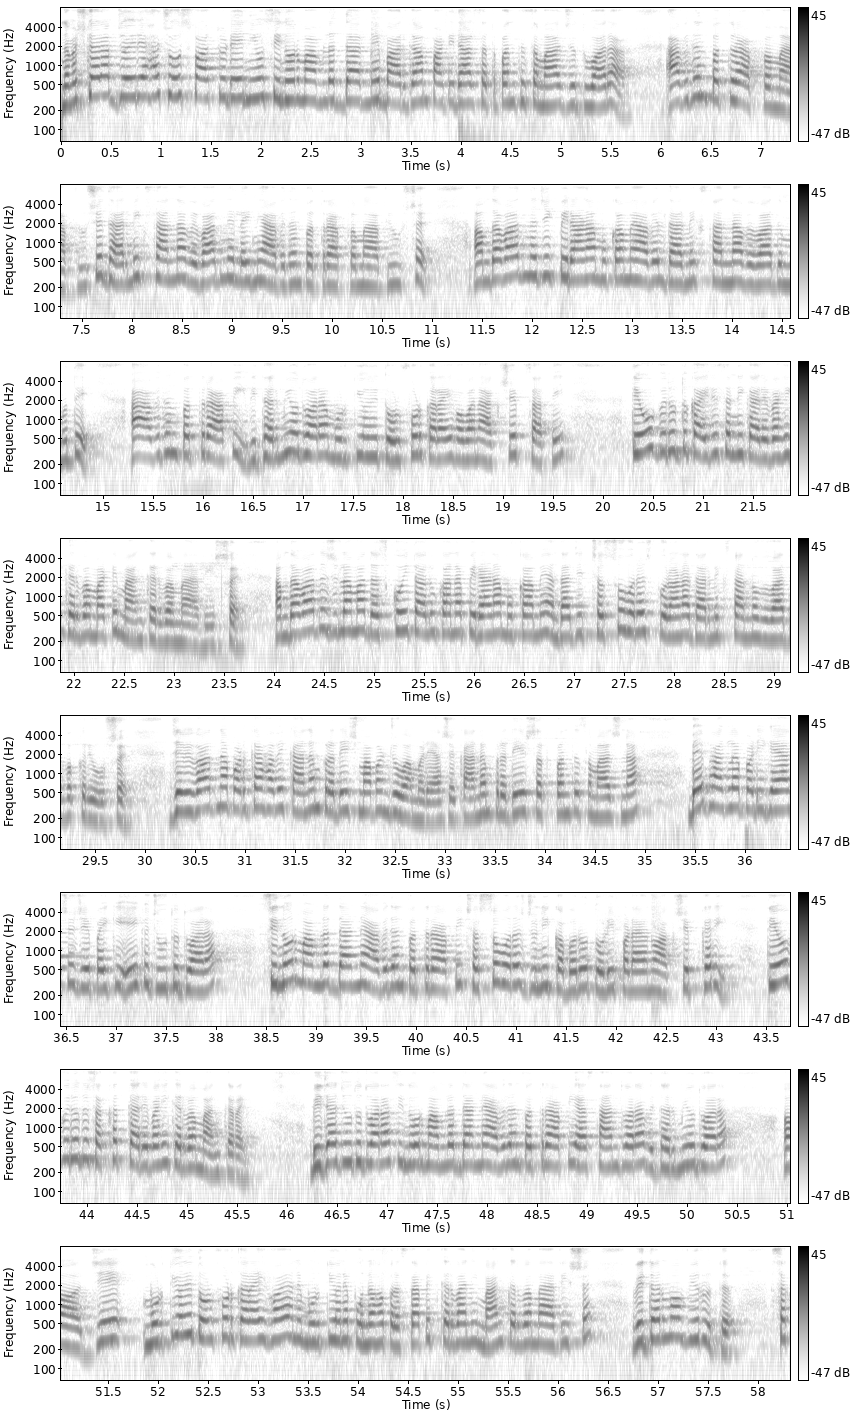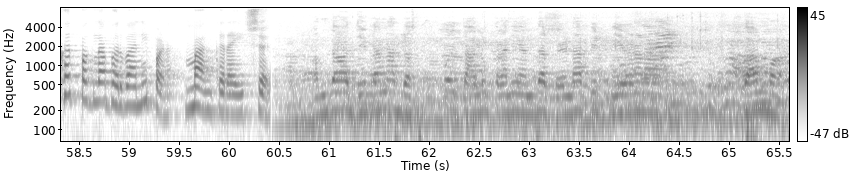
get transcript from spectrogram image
નમસ્કાર, આપ જોઈ રહ્યા છો સ્પાર્ક ટુડે ન્યૂ સિનોર મામલતદારને બારગામ પાટીદાર સતપંથ સમાજ દ્વારા આવેદનપત્ર આપવામાં આવ્યું છે. ધાર્મિક સ્થાનના વિવાદને લઈને આવેદનપત્ર આપવામાં આવ્યું છે. અમદાવાદ નજીક પિરાણા મુકામે આવેલ ધાર્મિક સ્થાનના વિવાદ મુદ્દે આ આવેદનપત્ર આપી વિધર્મીઓ દ્વારા મૂર્તિઓની તોડફોડ કરાઈ હોવાના આક્ષેપ સાથે તેઓ વિરુદ્ધ કાયદેસરની કાર્યવાહી કરવા માટે માંગ કરવામાં આવી છે. અમદાવાદ જિલ્લામાં દસકોઈ તાલુકાના પિરાણા મુકામે અંદાજિત છસો વર્ષ પુરાણા ધાર્મિક સ્થાનનો વિવાદ વકર્યો છે. જે વિવાદના પડકા હવે કાનમ પ્રદેશમાં પણ જોવા મળ્યા છે. કાનમ પ્રદેશ સતપંથ સમાજના બે ભાગલા પડી ગયા છે, જે પૈકી એક જૂથ દ્વારા સિનોર મામલતદારને આવેદનપત્ર આપી છસો વર્ષ જૂની કબરો તોડી પડાયાનો આક્ષેપ કરી તેઓ વિરુદ્ધ સખત કાર્યવાહી કરવા માંગ કરાઈ. બીજા જૂથ દ્વારા સિનોર મામલતદારને આવેદનપત્ર આપી આ સ્થાન દ્વારા વિધર્મીઓ દ્વારા જે મૂર્તિઓની તોડફોડ કરાઈ હોય અને મૂર્તિઓને પુનઃ પ્રસ્થાપિત કરવાની માંગ કરવામાં આવી છે વિધર્મો વિરુદ્ધ સખત પગલાં ભરવાની પણ માંગ કરાઈ છે. અમદાવાદ જિલ્લાના દસકોઈ તાલુકાની અંદર પ્રેરણાપીઠ પીરાણા ગામમાં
